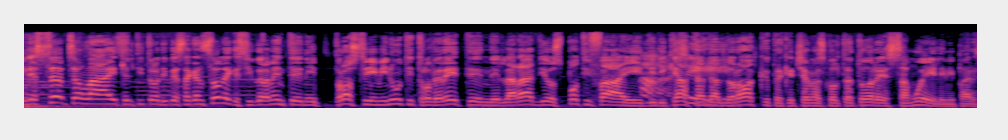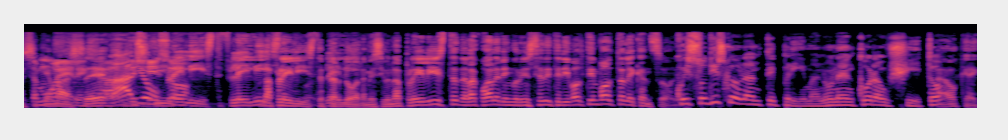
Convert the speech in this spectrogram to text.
In a Certain Light è il titolo di questa canzone che sicuramente nei prossimi minuti troverete nella radio Spotify Ah, dedicata sì. ad Aldo Rock perché c'è un ascoltatore Samuele mi pare Samuele, si chiamasse sì. Radio Preciso. playlist? playlist? la playlist, perdonami, sì, una playlist nella quale vengono inserite di volta in volta le canzoni. Questo disco è un'anteprima, non è ancora uscito. Ah, ok,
